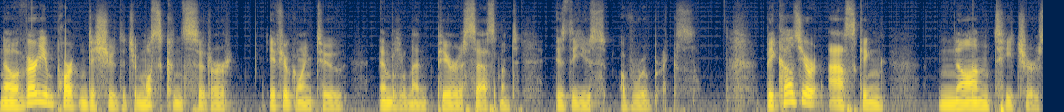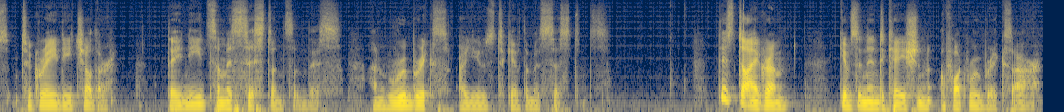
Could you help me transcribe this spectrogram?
Now, a very important issue that you must consider if you're going to implement peer assessment is the use of rubrics. Because you're asking non-teachers to grade each other, they need some assistance in this, and rubrics are used to give them assistance. This diagram gives an indication of what rubrics are.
